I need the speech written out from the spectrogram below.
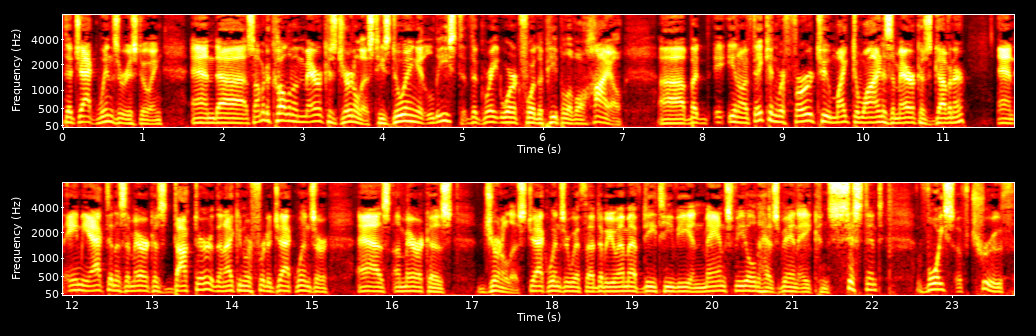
that Jack Windsor is doing. And uh, so I'm going to call him America's journalist. He's doing at least the great work for the people of Ohio. Uh, but, you know, if they can refer to Mike DeWine as America's governor, and Amy Acton as America's doctor, then I can refer to Jack Windsor as America's journalist. Jack Windsor with uh, WMFD TV in Mansfield has been a consistent voice of truth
